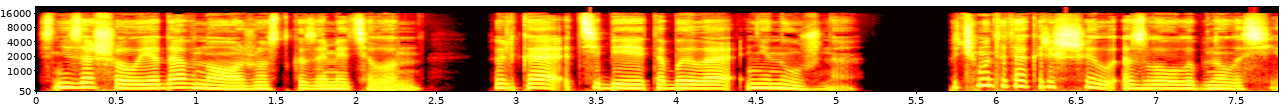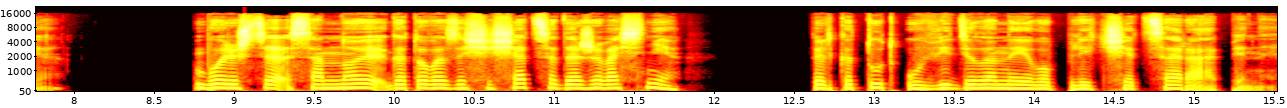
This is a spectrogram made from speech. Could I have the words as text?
«Снизошел я давно», — жестко заметил он. «Только тебе это было не нужно». «Почему ты так решил?» — зло улыбнулась я. «Борешься со мной, готова защищаться даже во сне», только тут увидела на его плече царапины.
